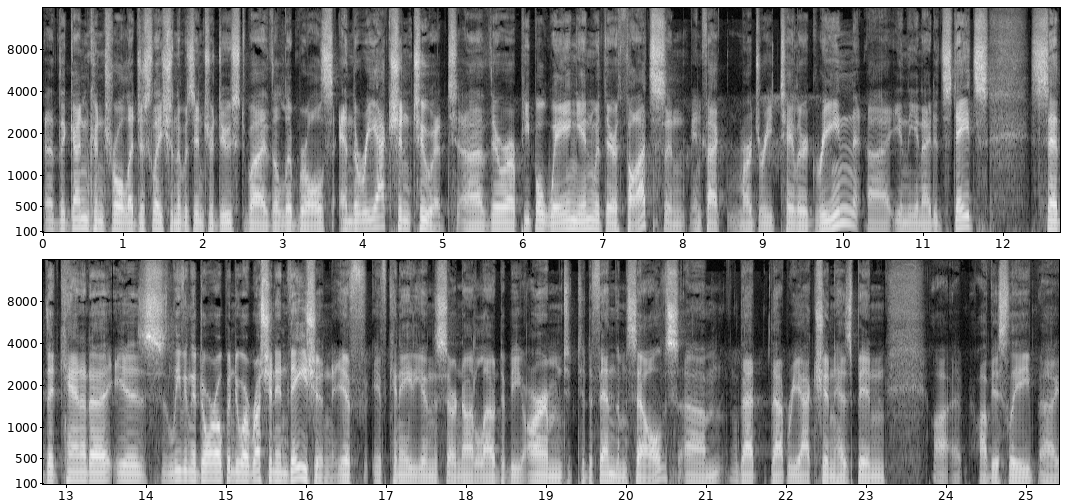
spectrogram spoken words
uh, the gun control legislation that was introduced by the Liberals and the reaction to it. Uh, there are people weighing in with their thoughts, and in fact, Marjorie Taylor Greene uh, in the United States said that Canada is leaving the door open to a Russian invasion if if Canadians are not allowed to be armed to defend themselves. Um, that that reaction has been uh, obviously uh,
